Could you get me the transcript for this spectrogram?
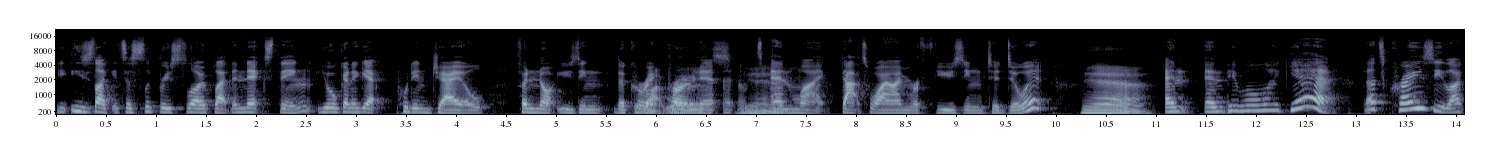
he's like it's a slippery slope. Like the next thing, you're gonna get put in jail for not using the correct right pronouns, yeah. and like that's why I'm refusing to do it. Yeah. And and people are like, yeah, that's crazy. Like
